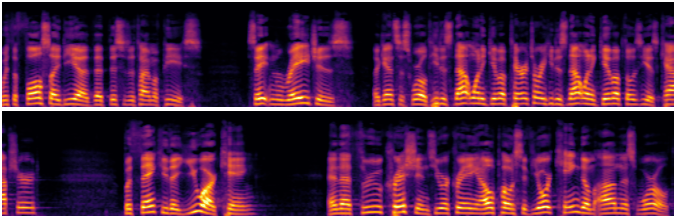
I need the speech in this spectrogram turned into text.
with the false idea that this is a time of peace. Satan rages against this world. He does not want to give up territory, he does not want to give up those he has captured. But thank you that you are king and that through Christians you are creating outposts of your kingdom on this world.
